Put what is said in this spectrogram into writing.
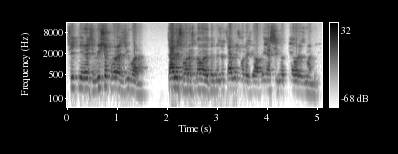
સિત્તેર એસી વીસેક વર્ષ જીવવાના. ચાલીસ વર્ષ ના હોય તો બીજો ચાલીસ વર્ષ જીવવા આપણે એસી એવરેજ માંડીએ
